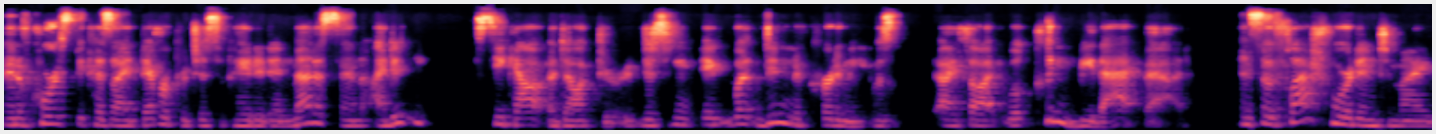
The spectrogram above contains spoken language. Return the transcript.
And of course, because I had never participated in medicine, I didn't seek out a doctor. It just didn't, it didn't occur to me. It was, I thought, well, it couldn't be that bad. And so flash forward into my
